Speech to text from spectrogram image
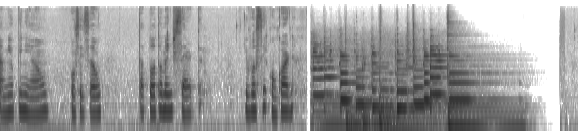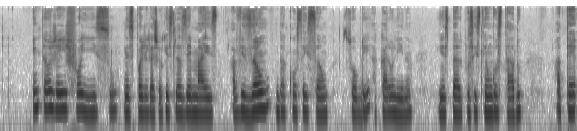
Na minha opinião, Conceição está totalmente certa. E você concorda? Então, gente, foi isso. Nesse podcast eu quis trazer mais a visão da Conceição sobre a Carolina. E eu espero que vocês tenham gostado. Até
